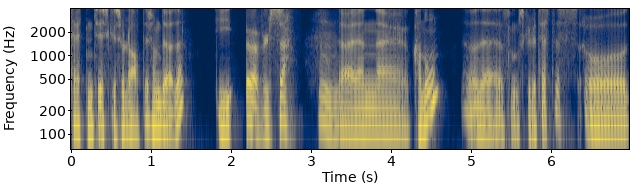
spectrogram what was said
13 tyske soldater som døde i øvelse. Mm. Det er en eh, kanon det, som skulle testes, og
